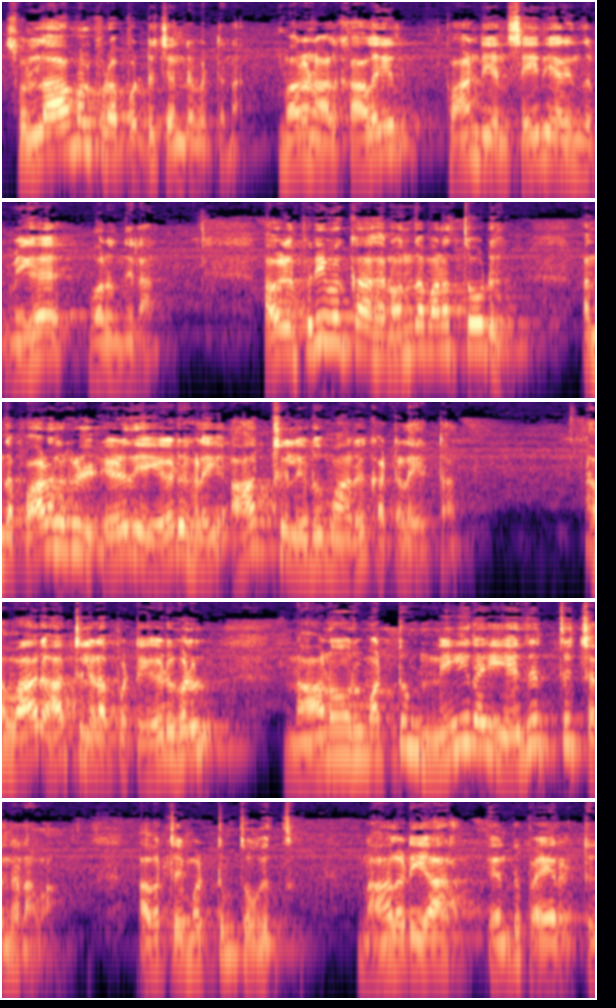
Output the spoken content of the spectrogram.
சொல்லாமல் புறப்பட்டு சென்று விட்டனர். மறுநாள் காலையில் பாண்டியன் செய்தி அறிந்து மிக வருந்தினான். அவர்கள் பிரிவுக்காக நொந்த மனத்தோடு அந்த பாடல்கள் எழுதிய ஏடுகளை ஆற்றில் இடுமாறு கட்டளையிட்டான். அவ்வாறு ஆற்றில் இடப்பட்ட ஏடுகளுள் நானூறு மட்டும் நீரை எதிர்த்து சென்றனவாம். அவற்றை மட்டும் தொகுத்து நாலடியார் என்று பெயரிட்டு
